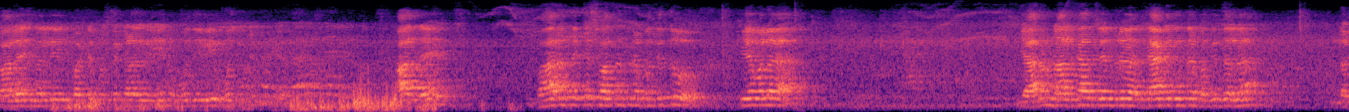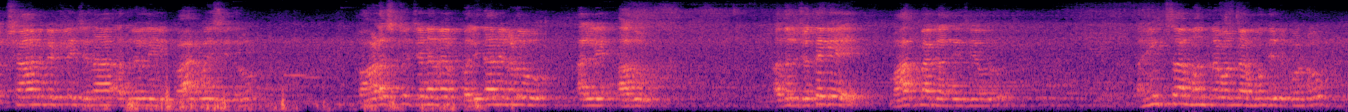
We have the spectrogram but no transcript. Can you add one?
ಕಾಲೇಜಿನಲ್ಲಿ ಪಠ್ಯಪುಸ್ತಕಗಳಲ್ಲಿ ಏನು ಓದಿವಿ ಓದಿಬಿಟ್ಟಿವಿ ಆದರೆ ಭಾರತಕ್ಕೆ ಸ್ವಾತಂತ್ರ್ಯ ಬಂದಿದ್ದು ಕೇವಲ ಯಾರೋ ನಾಲ್ಕಾರು ಜನರ ತ್ಯಾಗದಿಂದ ಬಂದಿದ್ದಲ್ಲ. ಲಕ್ಷಾನುಗಟ್ಟಲೆ ಜನ ಅದರಲ್ಲಿ ಭಾಗವಹಿಸಿದ್ರು. ಬಹಳಷ್ಟು ಜನರ ಬಲಿದಾನಗಳು ಅಲ್ಲಿ ಅದು. ಅದರ ಜೊತೆಗೆ ಮಹಾತ್ಮ ಗಾಂಧೀಜಿಯವರು ಅಹಿಂಸಾ ಮಂತ್ರವನ್ನ ಮುಂದಿಟ್ಟುಕೊಂಡು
